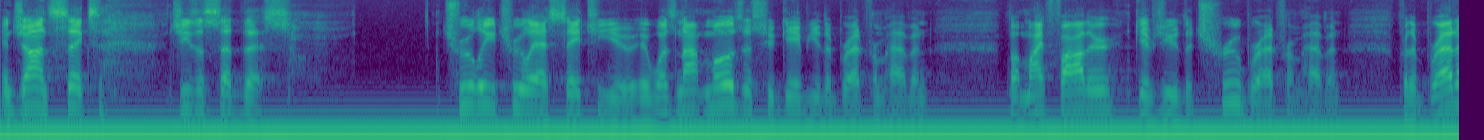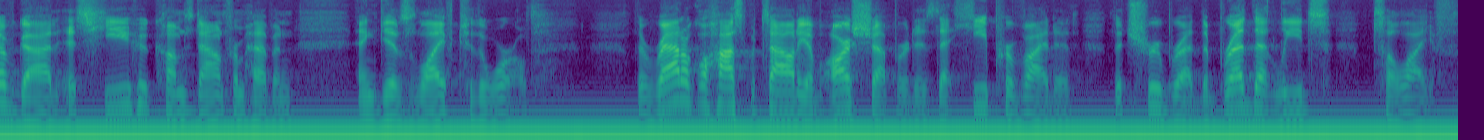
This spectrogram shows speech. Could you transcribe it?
In John 6, Jesus said this Truly, truly, I say to you, it was not Moses who gave you the bread from heaven, but my Father gives you the true bread from heaven. For the bread of God is he who comes down from heaven and gives life to the world. The radical hospitality of our shepherd is that he provided the true bread, the bread that leads to life.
